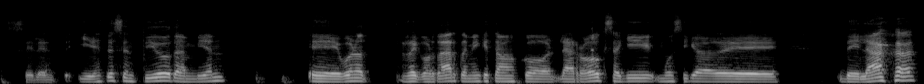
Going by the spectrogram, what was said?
excelente. Y en este sentido también, eh, bueno, recordar también que estamos con la Rox aquí, música de, de Laja.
